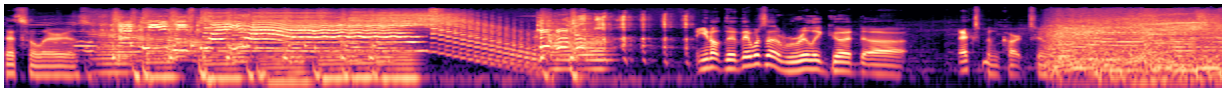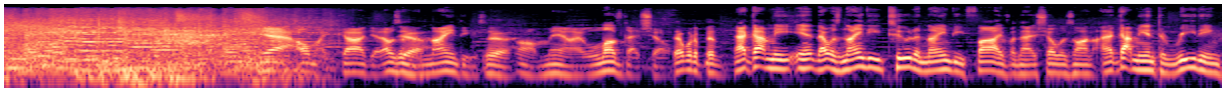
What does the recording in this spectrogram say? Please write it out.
That's hilarious. you know, there, there was a really good uh, X Men cartoon. Yeah. Oh my God. Yeah, that was Yeah. in the '90s. Yeah. Oh man, I loved that show. That would have been That got me in. That was '92 to '95 when that show was on. That got me into reading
